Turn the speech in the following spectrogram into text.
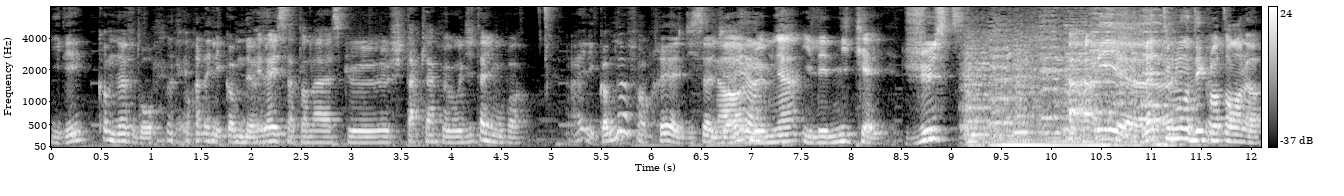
Il est comme neuf, gros. voilà, il est comme neuf. Et là, il s'attend à ce que je tacle un peu au time ou pas Ah, il est comme neuf, après, je dis ça, je dis Non, rien. le mien, il est nickel. Juste. Après, euh, Là, tout le monde est content là.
